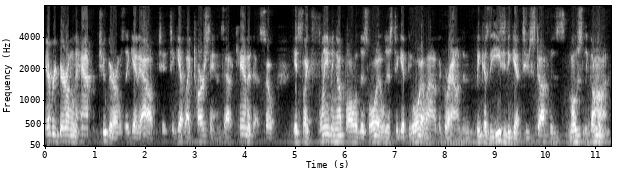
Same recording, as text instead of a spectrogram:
every barrel and a half or two barrels they get out to, to get like tar sands out of Canada. So it's like flaming up all of this oil just to get the oil out of the ground, and because the easy to get to stuff is mostly gone.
